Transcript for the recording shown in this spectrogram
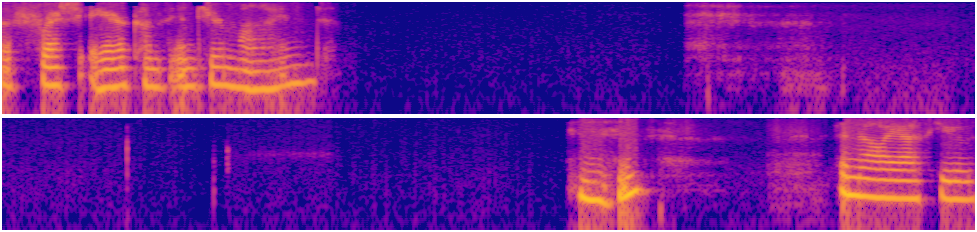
of fresh air comes into your mind. Mm-hmm. And now I ask you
